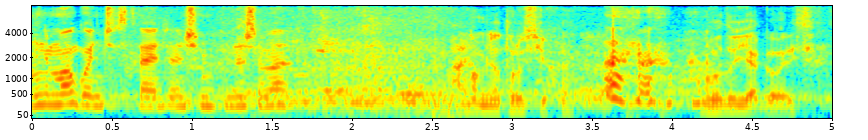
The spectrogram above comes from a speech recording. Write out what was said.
Не могу ничего сказать, очень переживаю. Но у меня трусиха. Буду я говорить.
